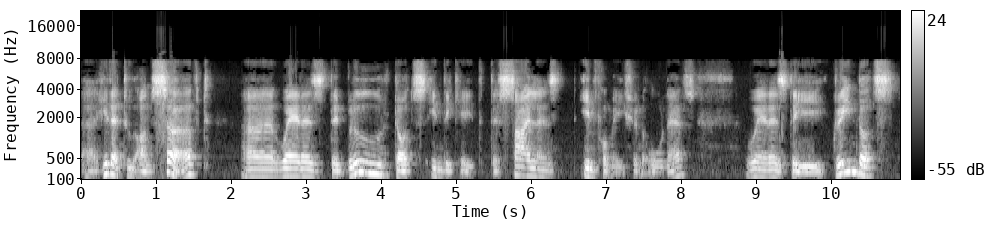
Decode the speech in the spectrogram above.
uh, hitherto unserved, uh, whereas the blue dots indicate the silenced information owners whereas the green dots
